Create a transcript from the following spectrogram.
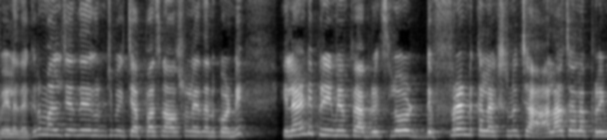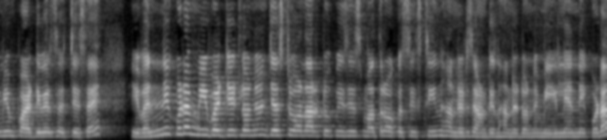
వీళ్ళ దగ్గర మల్చందీరి గురించి మీకు చెప్పాల్సిన అవసరం లేదనుకోండి. ఇలాంటి ప్రీమియం ఫ్యాబ్రిక్స్లో డిఫరెంట్ కలెక్షన్ చాలా చాలా ప్రీమియం పార్టీ వేర్స్ వచ్చేసాయి. ఇవన్నీ కూడా మీ బడ్జెట్లోనే just one or two pieces మాత్రం ఒక సిక్స్టీన్ హండ్రెడ్ సెవెంటీన్ హండ్రెడ్ ఉన్నాయి. మిగిలినన్నీ కూడా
